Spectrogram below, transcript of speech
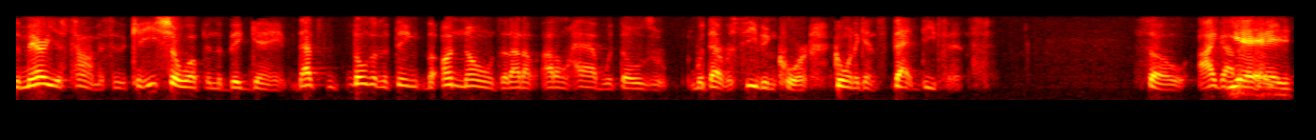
Demaryius Thomas, can he show up in the big game? That's those are the things, the unknowns that I don't I don't have with those with that receiving corps going against that defense. So I got Yeah, say,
